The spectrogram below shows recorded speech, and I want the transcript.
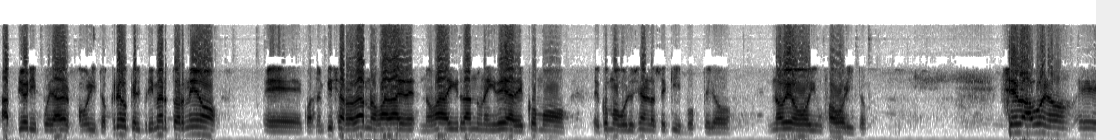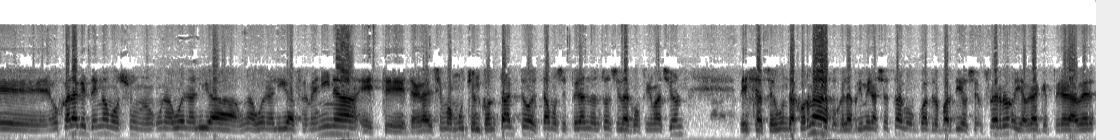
a priori puede haber favoritos. Creo que el primer torneo, eh, cuando empiece a rodar, nos va a, dar, nos va a ir dando una idea de cómo, de cómo evolucionan los equipos, pero no veo hoy un favorito. Seba, bueno, eh, ojalá que tengamos una buena liga, una buena liga femenina. Este, te agradecemos mucho el contacto. Estamos esperando entonces la confirmación de esa segunda jornada, porque la primera ya está con cuatro partidos en Ferro y habrá que esperar a ver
